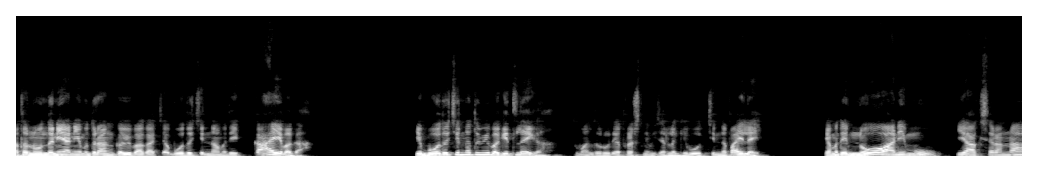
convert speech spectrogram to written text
आता नोंदणी आणि मुद्रांक विभागाच्या बोधचिन्हामध्ये काय आहे बघा? हे बोधचिन्ह तुम्ही बघितलंय का? तुम्हाला जर उद्या प्रश्न विचारला की बोधचिन्ह पाहिलंय. त्यामध्ये नो आणि मू या अक्षरांना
